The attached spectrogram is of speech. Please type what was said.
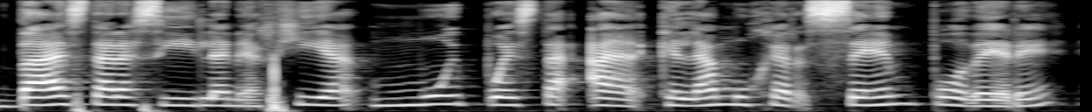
va a estar así la energía muy puesta a que la mujer se empodere,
